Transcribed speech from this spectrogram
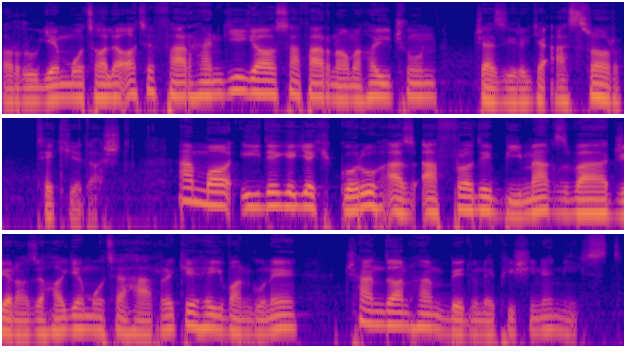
روی مطالعات فرهنگی یا سفرنامه هایی چون جزیره اسرار تکیه داشت. اما ایده یک گروه از افراد بیمغز و جنازه های متحرک حیوانگونه چندان هم بدون پیشینه نیست.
